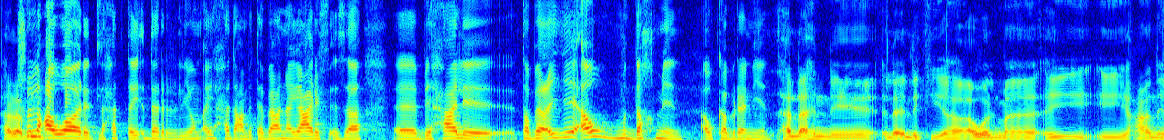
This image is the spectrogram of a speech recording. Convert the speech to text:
هلا شو العوارض لحتى يقدر اليوم أي حدا عم يتابعنا يعرف إذا بحالة طبيعية أو متضخمين أو كبرانين؟ هلا هن لأقول لك إياها. أول ما يعاني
